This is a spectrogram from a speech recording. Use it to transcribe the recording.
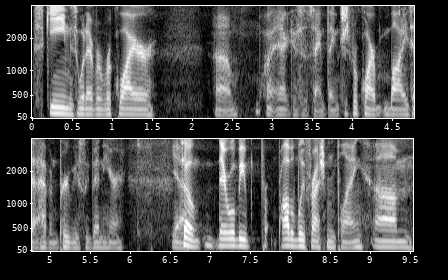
schemes, whatever, require. Um, I guess the same thing. Just require bodies that haven't previously been here. Yeah. So there will be pr- probably freshmen playing. Um,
